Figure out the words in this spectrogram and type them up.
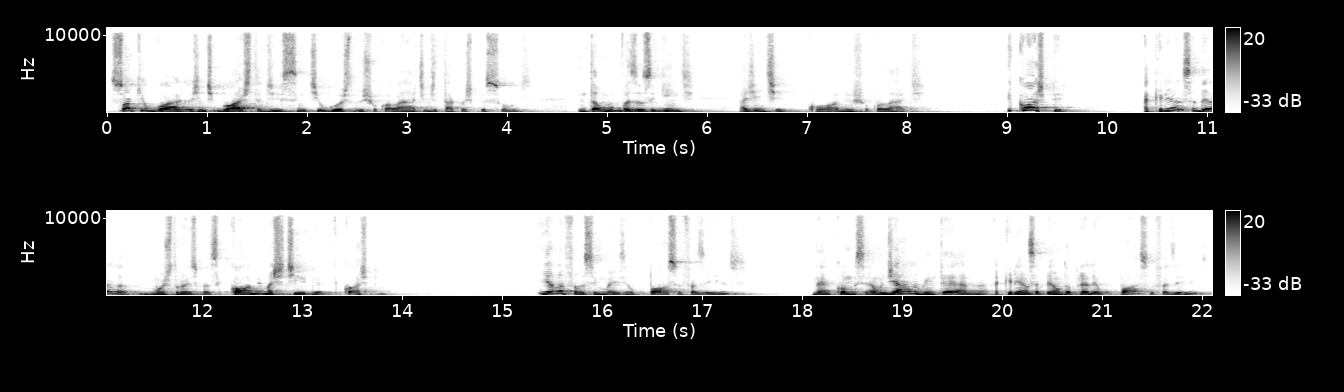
Só que eu gosto, a gente gosta de sentir o gosto do chocolate, de estar com as pessoas. Então vamos fazer o seguinte: a gente come o chocolate e cospe. A criança dela mostrou isso para você: come, mastiga e cospe. E ela falou assim: Mas eu posso fazer isso? Né? Como se é um diálogo interno. A criança perguntou para ela: Eu posso fazer isso?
